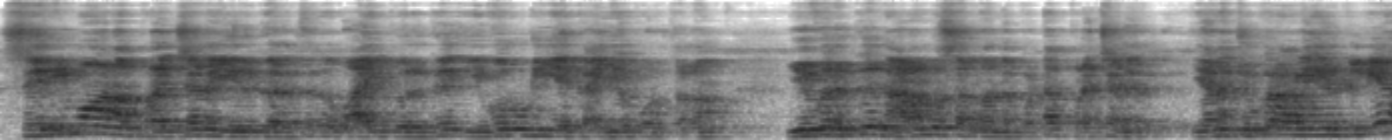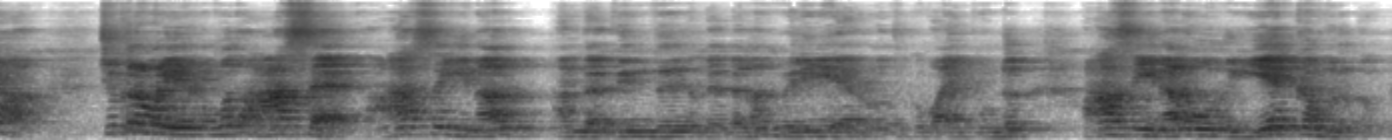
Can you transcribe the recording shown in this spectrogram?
செரிமான பிரச்சனை இருக்கிறதுக்கு வாய்ப்பு இருக்கு. இவருடைய கையை பொறுத்தலும் இவருக்கு நரம்பு சம்பந்தப்பட்ட பிரச்சனை இருக்கு. ஏன்னா சுக்கரவலி இருக்கு இல்லையா? சுக்கரவலி இருக்கும்போது ஆசை. ஆசையினால் அந்த விந்து அந்த இதெல்லாம் வெளியே ஏறுறதுக்கு வாய்ப்பு உண்டு. ஆசையினால் ஒரு ஏக்கம் இருக்கும்.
